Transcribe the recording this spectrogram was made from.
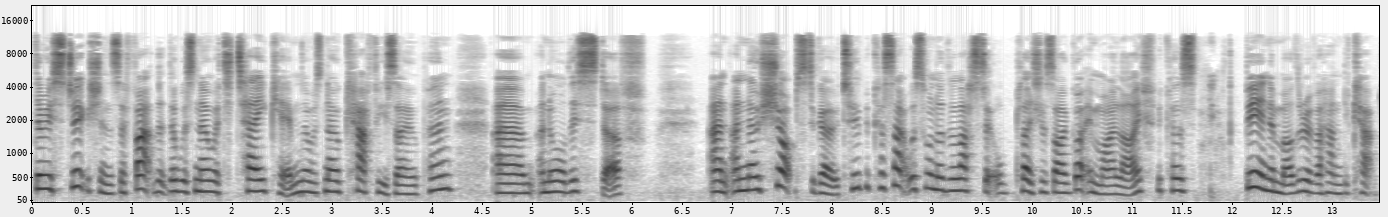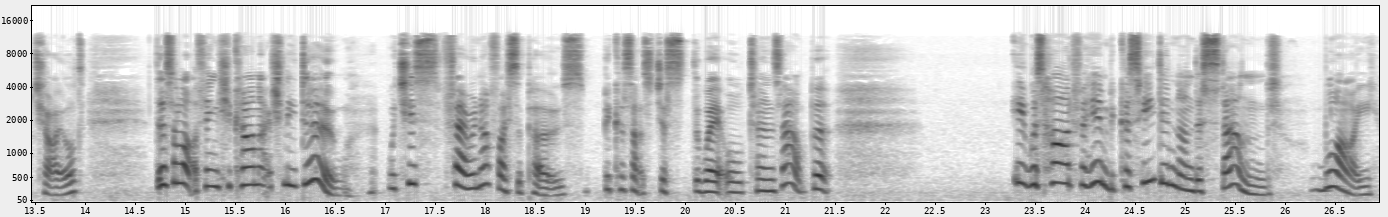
the restrictions, the fact that there was nowhere to take him, there was no cafes open, um, and all this stuff, and, and no shops to go to because that was one of the last little pleasures I've got in my life because being a mother of a handicapped child, there's a lot of things you can't actually do, which is fair enough, I suppose, because that's just the way it all turns out. But it was hard for him because he didn't understand why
